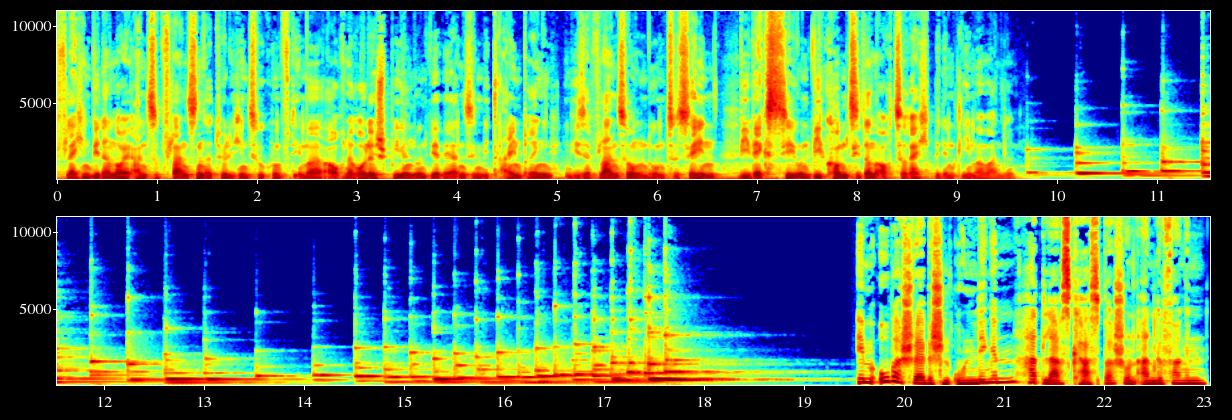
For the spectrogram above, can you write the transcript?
Flächen wieder neu anzupflanzen, natürlich in Zukunft immer auch eine Rolle spielen und wir werden sie mit einbringen in diese Pflanzungen, um zu sehen, wie wächst sie und wie kommt sie dann auch zurecht mit dem Klimawandel. Im oberschwäbischen Unlingen hat Lars Kasper schon angefangen,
